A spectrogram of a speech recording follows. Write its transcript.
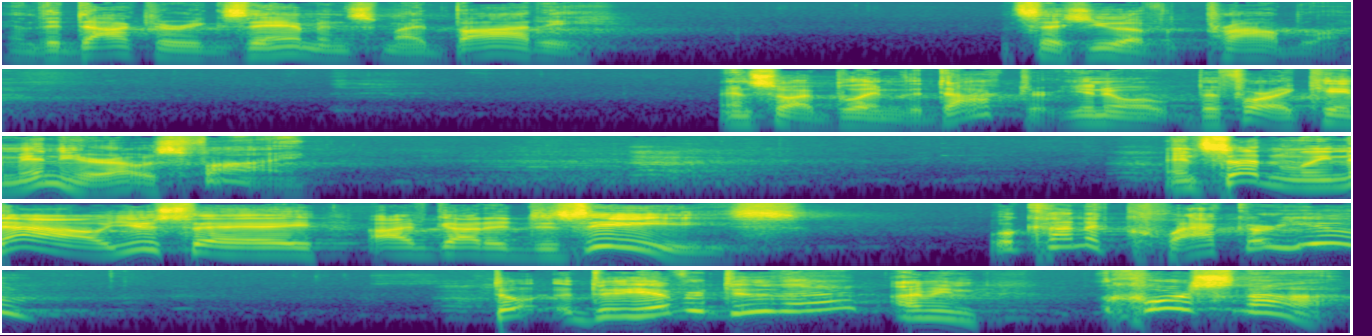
and the doctor examines my body and says, You have a problem. And so I blame the doctor. You know, before I came in here, I was fine. And suddenly now you say, I've got a disease. What kind of quack are you? Don't, do you ever do that? I mean, of course not.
